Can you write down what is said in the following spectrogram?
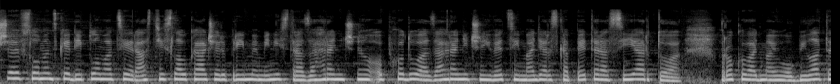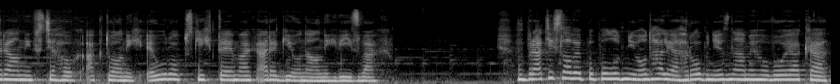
Šéf slovenskej diplomácie Rastislav Káčer príjme ministra zahraničného obchodu a zahraničných vecí Maďarska Petra Sijartoa. Rokovať majú o bilaterálnych vzťahoch, aktuálnych európskych témach a regionálnych výzvach. V Bratislave popoludní odhalia hrob neznámeho vojaka.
